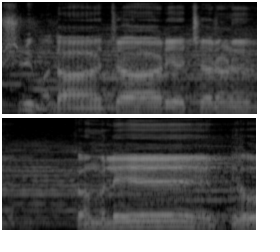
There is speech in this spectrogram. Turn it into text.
श्रीमदाचार्यचरणकमलेभ्यो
